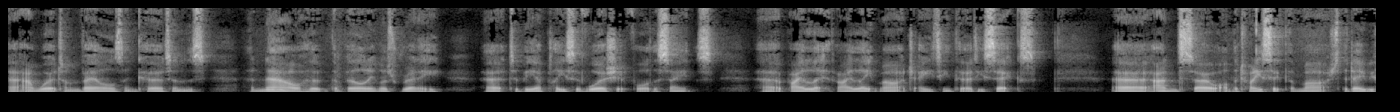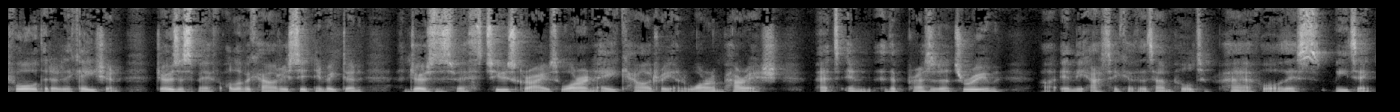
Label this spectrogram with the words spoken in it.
uh, and worked on veils and curtains. And now the, the building was ready uh, to be a place of worship for the saints uh, by, late, by late March 1836. Uh, and so on the 26th of March, the day before the dedication, Joseph Smith, Oliver Cowdery, Sidney Rigdon, Joseph Smith's two scribes, Warren A. Cowdery and Warren Parrish, met in the president's room uh, in the attic of the temple to prepare for this meeting.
